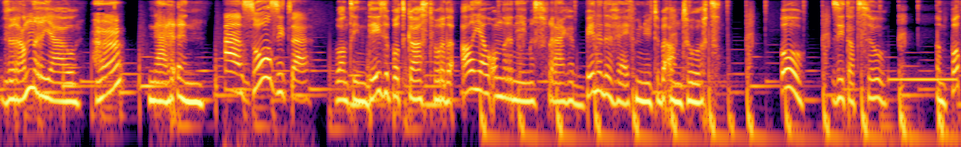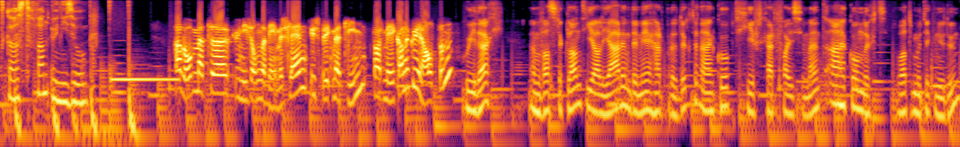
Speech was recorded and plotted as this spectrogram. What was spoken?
Verander jou Huh? naar een. Ah, zo zit dat. Want in deze podcast worden al jouw ondernemersvragen binnen de vijf minuten beantwoord. Oh, zit dat zo? Een podcast van Unizo. Hallo, met de Unis Ondernemerslijn. U spreekt met Lien. Waarmee kan ik u helpen? Goeiedag. Een vaste klant die al jaren bij mij haar producten aankoopt, heeft haar faillissement aangekondigd. Wat moet ik nu doen?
